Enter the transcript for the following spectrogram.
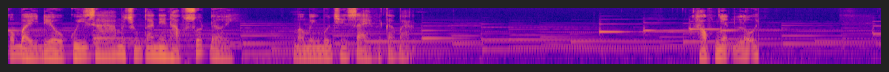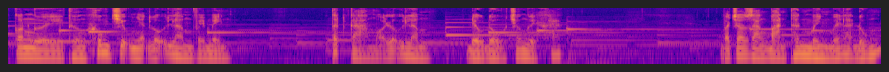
Có 7 điều quý giá mà chúng ta nên học suốt đời mà mình muốn chia sẻ với các bạn. Học nhận lỗi. Con người thường không chịu nhận lỗi lầm về mình. Tất cả mọi lỗi lầm đều đổ cho người khác. Và cho rằng bản thân mình mới là đúng.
